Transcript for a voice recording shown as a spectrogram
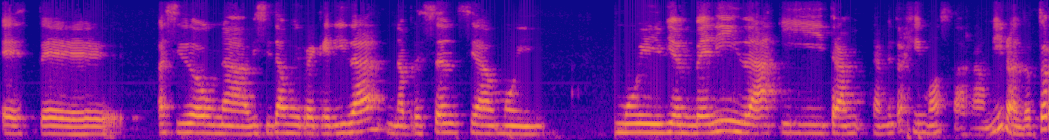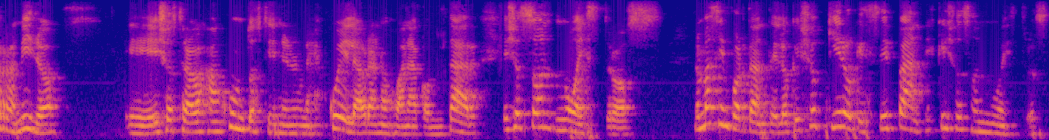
este, ha sido una visita muy requerida, una presencia muy, muy bienvenida y también trajimos a Ramiro, al doctor Ramiro, eh, ellos trabajan juntos, tienen una escuela, ahora nos van a contar. Ellos son nuestros. Lo más importante, lo que yo quiero que sepan es que ellos son nuestros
